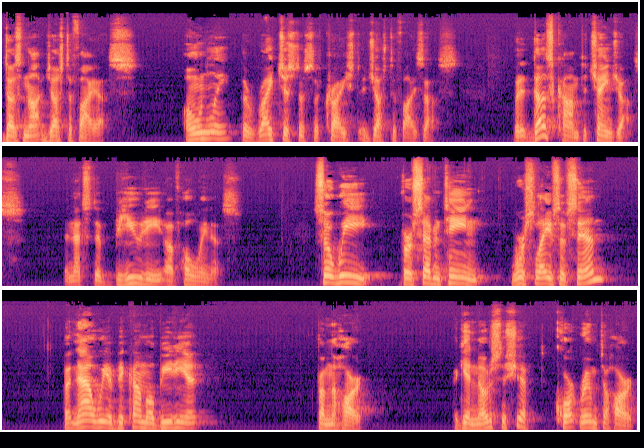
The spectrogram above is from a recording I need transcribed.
Does not justify us. Only the righteousness of Christ justifies us. But it does come to change us. And that's the beauty of holiness. So we Verse 17, we're slaves of sin, but now we have become obedient from the heart. Again, notice the shift courtroom to heart.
